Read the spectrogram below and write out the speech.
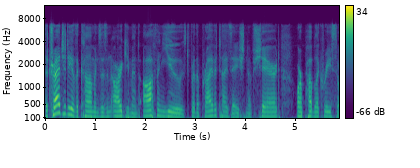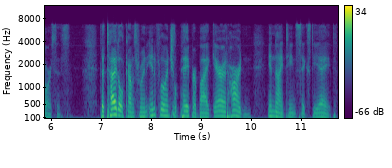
The tragedy of the commons is an argument often used for the privatization of shared or public resources. The title comes from an influential paper by Garrett Hardin in 1968.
